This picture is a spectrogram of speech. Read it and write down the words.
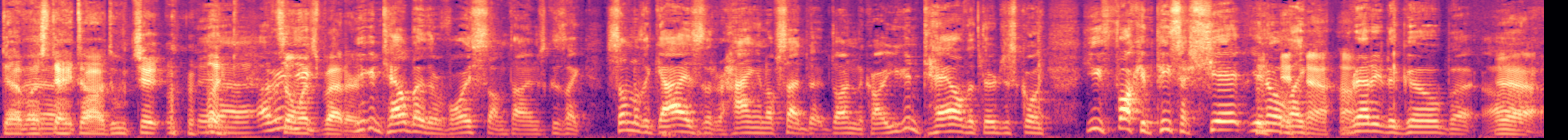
devastator, Yeah, I mean, so you- much better. You can tell by their voice sometimes because, like, some of the guys that are hanging upside down in the car, you can tell that they're just going, "You fucking piece of shit," you know, like Yeah. ready to go. But uh, Yeah.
